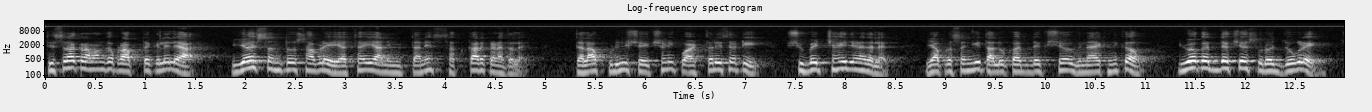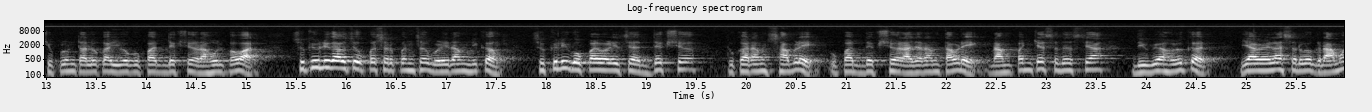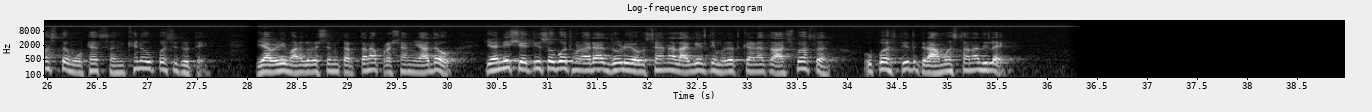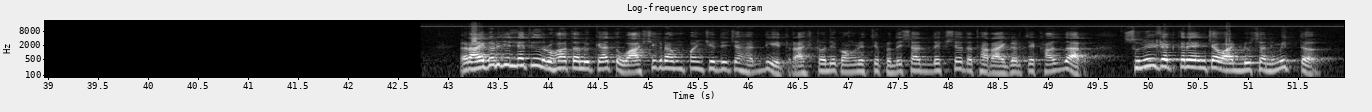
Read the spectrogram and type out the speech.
तिसरा क्रमांक प्राप्त केलेल्या यश संतोष साबळे याचाही या निमित्ताने सत्कार करण्यात आला आहे त्याला पुढील शैक्षणिक वाटचालीसाठी शुभेच्छाही देण्यात आल्या या प्रसंगी तालुकाध्यक्ष विनायक निकम युवक अध्यक्ष सूरज जोगळे चिपळूण तालुका युवक उपाध्यक्ष राहुल पवार सुकिवली गावचे उपसरपंच बळीराम निकम सुकिवली गोपाळवाडीचे अध्यक्ष तुकाराम साबळे उपाध्यक्ष राजाराम तावडे ग्रामपंचायत सदस्या दिव्या होळकर यावेळेला सर्व ग्रामस्थ मोठ्या संख्येने उपस्थित होते. यावेळी मार्गदर्शन करताना प्रशांत यादव यांनी शेतीसोबत होणाऱ्या जोड व्यवसायांना लागेल ती मदत करण्याचं आश्वासन उपस्थित ग्रामस्थांना दिलंय. रायगड जिल्ह्यातील रोहा तालुक्यात वाशी ग्रामपंचायतीच्या हद्दीत राष्ट्रवादी काँग्रेसचे प्रदेशाध्यक्ष तथा रायगडचे खासदार सुनील तटकरे यांच्या वाढदिवसानिमित्त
